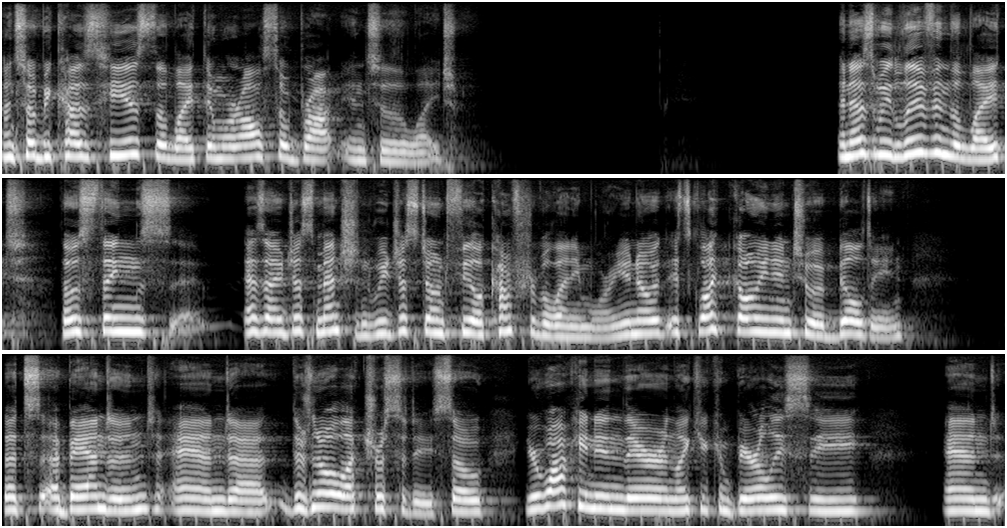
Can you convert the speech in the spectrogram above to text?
And so, because He is the light, then we're also brought into the light. And as we live in the light, those things, as I just mentioned, we just don't feel comfortable anymore. You know, it's like going into a building that's abandoned and uh, there's no electricity. So you're walking in there and like you can barely see. And,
